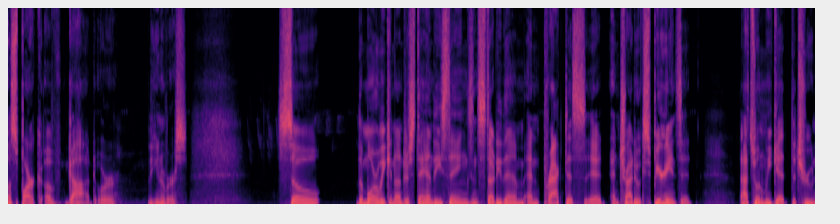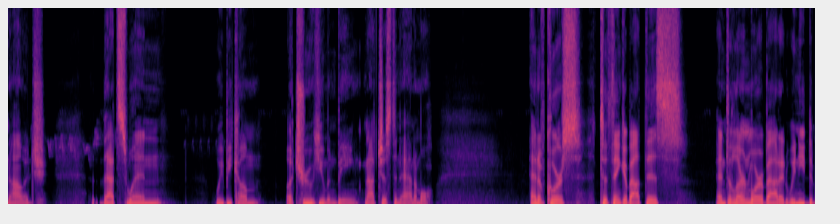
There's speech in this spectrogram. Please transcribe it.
a spark of God or the universe. So, the more we can understand these things and study them and practice it and try to experience it, that's when we get the true knowledge. That's when we become a true human being, not just an animal. And of course, to think about this and to learn more about it, we need to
